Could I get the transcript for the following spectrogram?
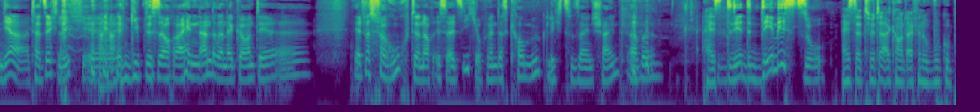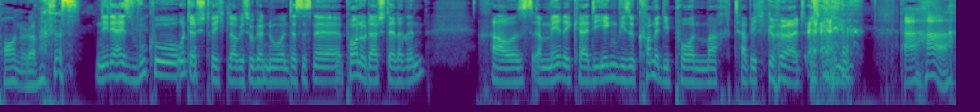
Ja, tatsächlich äh, gibt es auch einen anderen Account, der äh, etwas verruchter noch ist als ich, auch wenn das kaum möglich zu sein scheint. Aber heißt, de de dem ist so. heißt der Twitter-Account einfach nur Vuko Porn oder was? Nee, der heißt Vuko Unterstrich, glaube ich sogar nur. Und das ist eine Pornodarstellerin aus Amerika, die irgendwie so Comedy-Porn macht, habe ich gehört. Aha.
